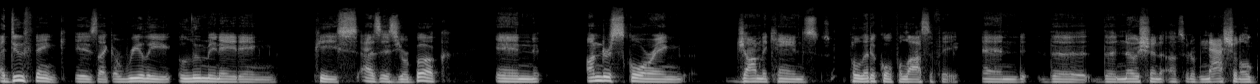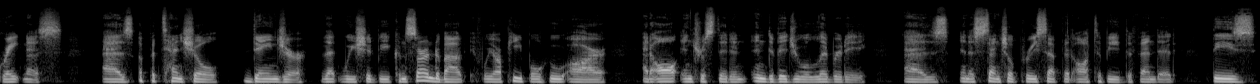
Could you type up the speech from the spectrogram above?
I do think is like a really illuminating piece, as is your book, in underscoring John McCain's political philosophy and the the notion of sort of national greatness as a potential danger that we should be concerned about if we are people who are at all interested in individual liberty as an essential precept that ought to be defended. These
